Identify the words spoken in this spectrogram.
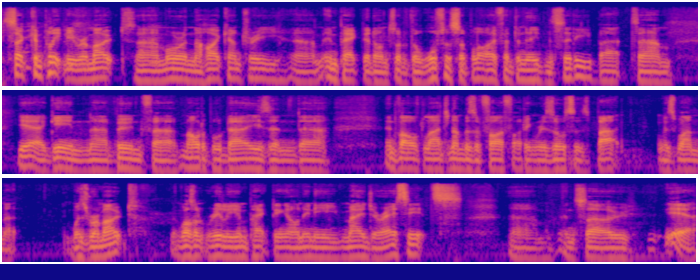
so completely remote, uh, more in the high country, um, impacted on sort of the water supply for Dunedin City, but um, yeah, again, uh, burned for multiple days and uh, involved large numbers of firefighting resources, but was one that was remote. It wasn't really impacting on any major assets. Um, and so, yeah,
